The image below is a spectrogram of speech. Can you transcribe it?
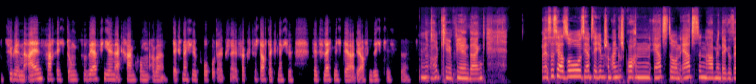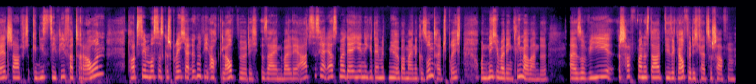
Bezüge in allen Fachrichtungen zu sehr vielen Erkrankungen, aber der Knöchelbruch oder verstauchter Knöchel ist jetzt vielleicht nicht der, der offensichtlichste. Okay, vielen Dank. Es ist ja so, Sie haben es ja eben schon angesprochen, Ärzte und Ärztinnen haben in der Gesellschaft, genießen sie viel Vertrauen. Trotzdem muss das Gespräch ja irgendwie auch glaubwürdig sein, weil der Arzt ist ja erstmal derjenige, der mit mir über meine Gesundheit spricht und nicht über den Klimawandel. Also wie schafft man es da, diese Glaubwürdigkeit zu schaffen?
